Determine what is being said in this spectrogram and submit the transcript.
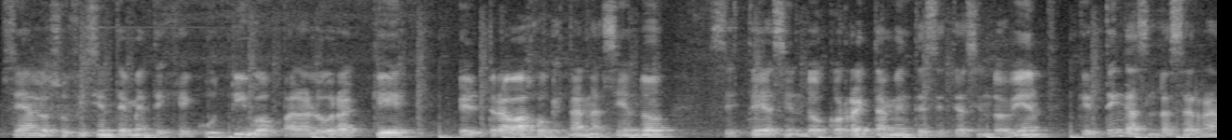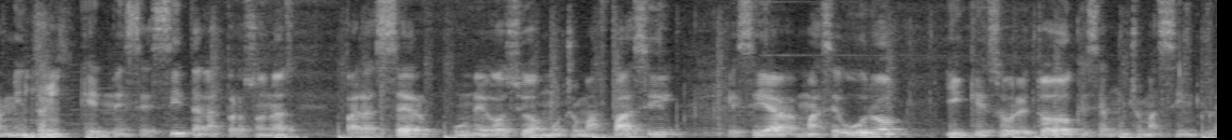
sean lo suficientemente ejecutivos para lograr que el trabajo que están haciendo se esté haciendo correctamente, se esté haciendo bien, que tengas las herramientas que necesitan las personas para hacer un negocio mucho más fácil, que sea más seguro y que sobre todo que sea mucho más simple.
